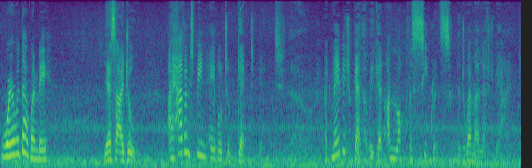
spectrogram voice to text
Where would that one be? Yes, I do. I haven't been able to get. But maybe together we can unlock the secrets the Dwemer left behind.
